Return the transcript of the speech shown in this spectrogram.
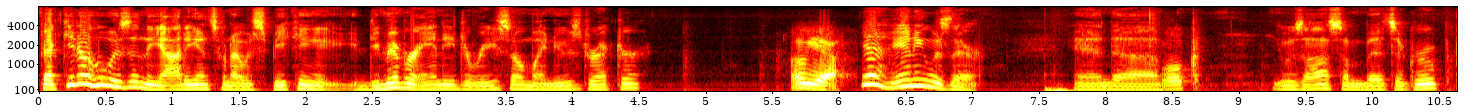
In fact, you know who was in the audience when I was speaking? Do you remember Andy DeRiso, my news director? Oh yeah. Yeah, Andy was there, and uh, well, it was awesome. But it's a group,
